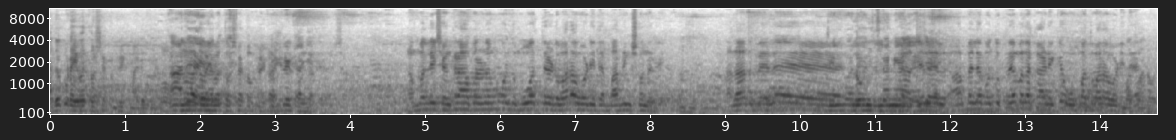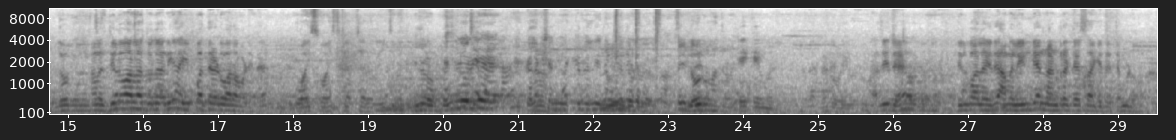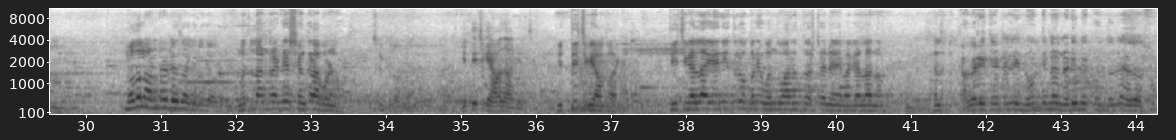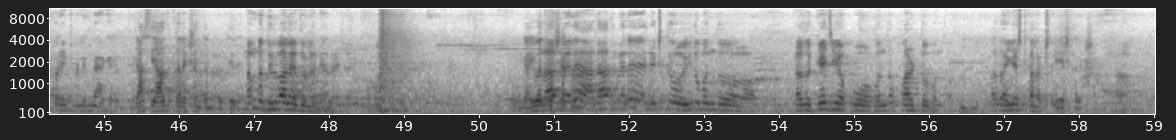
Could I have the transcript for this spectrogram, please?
ಅದು ಕೂಡ ಐವತ್ತು ವರ್ಷ ಕಂಪ್ಲೀಟ್ ಅದೇ ಐವತ್ತು ವರ್ಷ ಕಂಪ್ಲೀಟ್ ಕಂಪ್ಲೀಟ್ ಆಗಿದೆ. ನಮ್ಮಲ್ಲಿ ಶಂಕರಾಭರಣಂ ಒಂದು ಮೂವತ್ತೆರಡು ವಾರ ಓಡಿದೆ ಮಾರ್ನಿಂಗ್ ಶೋನಲ್ಲಿ. ಅದಾದಮೇಲೆ ಆಮೇಲೆ ಬಂದು ಪ್ರೇಮದ ಕಾಣಿಕೆ ಒಂಬತ್ತು ವಾರ ಓಡಿದೆ. ಆಮೇಲೆ ದಿಲ್ವಾಲ ದುಲಾನಿಯ ಇಪ್ಪತ್ತೆರಡು ವಾರ ಓಡಿದೆ. ವಾಯ್ಸ್ ವಾಯ್ಸ್ ಕ್ಯಾಪ್ಚರ್ ಇದು ಬೆಂಗಳೂರಿಗೆ ಕಲೆಕ್ಷನ್ ಲೆಕ್ಕದಲ್ಲಿ ನಮಗೆ ದೊಡ್ಡದು. ಕೈ ಕೈ ಮಾಡಿ ಅದಿದೆ. ದಿಲ್ವಾಲೆ ಇದೆ. ಆಮೇಲೆ ಇಂಡಿಯನ್ ಹಂಡ್ರೆಡ್ ಡೇಸ್ ಆಗಿದೆ ತಮಿಳು. ಮೊದಲು ಹಂಡ್ರೆಡ್ ಡೇಸ್ ಆಗಿರೋದು ಯಾವುದು? ಮೊದಲು ಹಂಡ್ರೆಡ್ ಡೇಸ್ ಶಂಕರಾಭರಣ. ಇತ್ತೀಚೆಗೆ ಯಾವುದಾಗಿದೆ ಸರ್? ಇತ್ತೀಚೆಗೆ ಯಾವುದೂ ಆಗಿಲ್ಲ ಇತ್ತೀಚೆಗೆಲ್ಲ ಏನಿದ್ರು ಬರೀ ಒಂದು ವಾರದ್ದು ಅಷ್ಟೇ ಇವಾಗೆಲ್ಲನೂ. ಕಾವೇರಿ ಥಿಯೇಟ್ರಲ್ಲಿ ನೂರು ದಿನ ನಡಿಬೇಕು ಅಂತಂದರೆ ಅದು ಸೂಪರ್ ಹಿಟ್ ಫಿಲ್ಮೇ ಆಗಿರುತ್ತೆ. ಜಾಸ್ತಿ ಯಾವ್ದು ಕಲೆಕ್ಷನ್ ತಂದು ಕೊಟ್ಟಿದೆ ನಮ್ಮದು ದಿಲ್ವಾಲೆ ಇದು. ಈಗ ಐವತ್ತು ವರ್ಷ ಅದಾದಮೇಲೆ ನೆಕ್ಸ್ಟು ಇದು ಬಂದು ಯಾವುದು ಕೆ ಜಿ ಎಫ್ ಬಂದು ಪಾರ್ಟ್ ಟು ಬಂತು ಅದು ಹೈಯೆಸ್ಟ್ ಕಲೆಕ್ಷನ್ ಹೈಯೆಸ್ಟ್ ಕಲೆಕ್ಷನ್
